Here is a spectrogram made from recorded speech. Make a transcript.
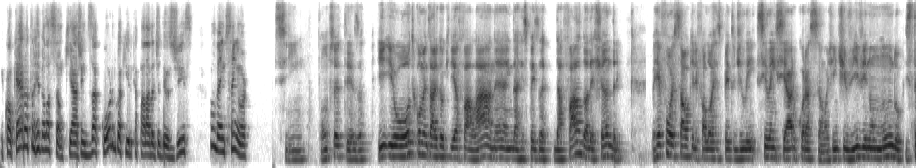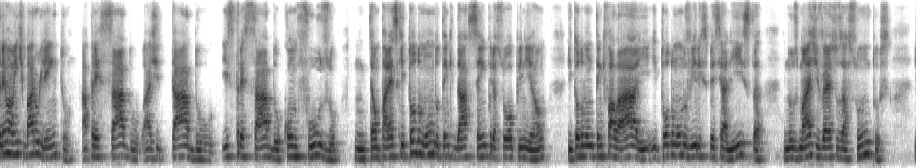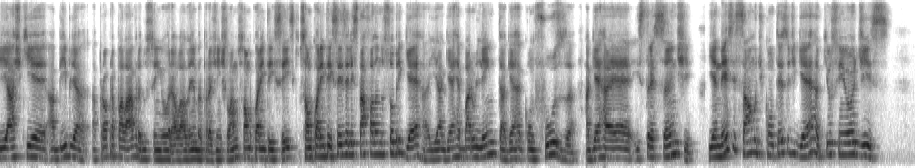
E qualquer outra revelação que haja em desacordo com aquilo que a palavra de Deus diz, não vem do Senhor. Sim, com certeza. E, e, o outro comentário que eu queria falar, né, ainda a respeito da, da fala do Alexandre, reforçar o que ele falou a respeito de silenciar o coração. A gente vive num mundo extremamente barulhento, apressado, agitado, estressado, confuso. Então parece que todo mundo tem que dar sempre a sua opinião e todo mundo tem que falar e, e todo mundo vira especialista nos mais diversos assuntos. E acho que a Bíblia, a própria palavra do Senhor, ela lembra para a gente lá no Salmo 46, que o Salmo 46 ele está falando sobre guerra, e a guerra é barulhenta, a guerra é confusa, a guerra é estressante. E é nesse salmo de contexto de guerra que o Senhor diz:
